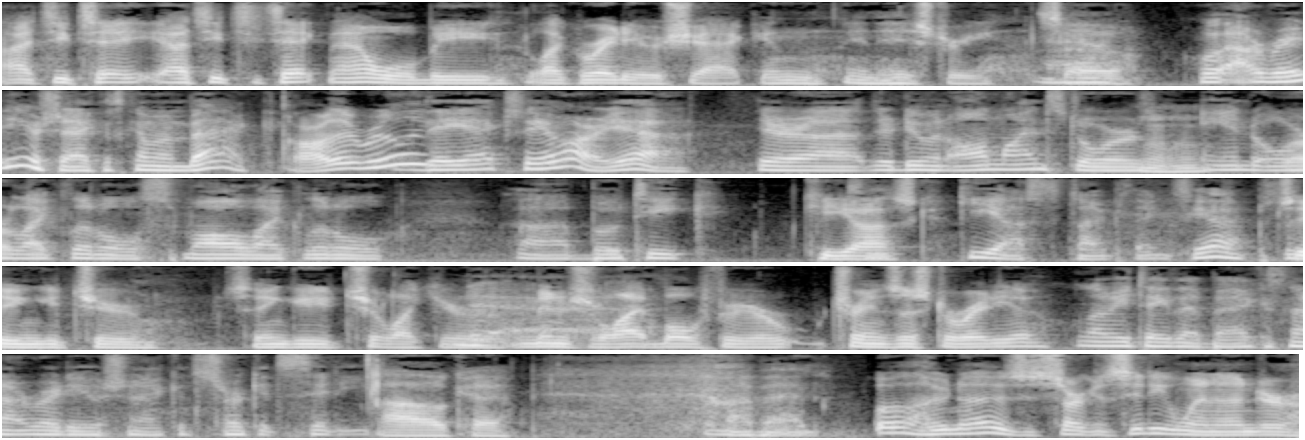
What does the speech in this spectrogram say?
ITT, ITT Tech now will be like Radio Shack in, in history. So well, our Radio Shack is coming back. are they really? They actually are. Yeah, they're uh, they're doing online stores Mm-hmm. and or like little small like little uh, boutique Kiosk, kiosk type things. Yeah. So you can get your so you can get your like your Nah. miniature light bulb for your transistor radio. let me take that back. It's not Radio Shack. It's Circuit City. Oh, okay. My bad. Well, who knows? Circuit City went under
